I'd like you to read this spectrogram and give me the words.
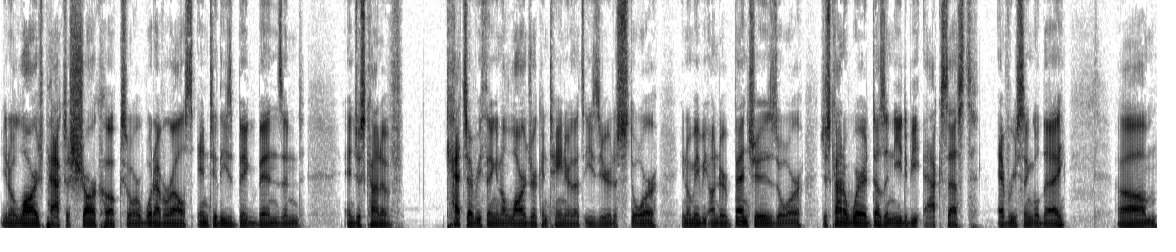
you know large packs of shark hooks or whatever else into these big bins and and just kind of catch everything in a larger container that's easier to store you know maybe under benches or just kind of where it doesn't need to be accessed every single day um,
